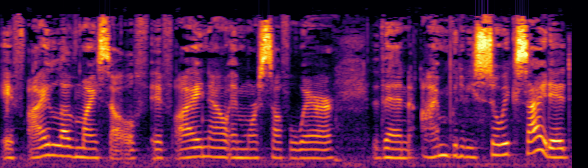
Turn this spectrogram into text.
if I love myself, if I now am more self aware, then I'm going to be so excited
